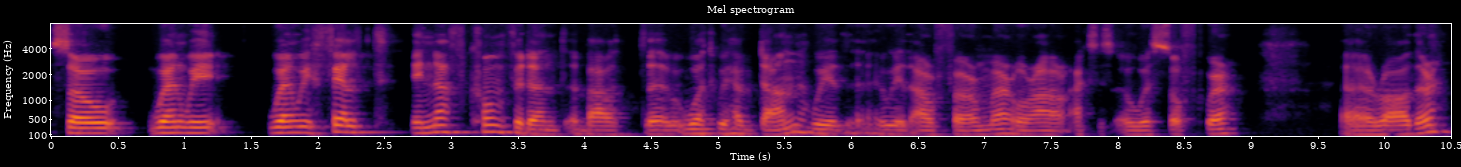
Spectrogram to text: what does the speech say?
so when we when we felt enough confident about uh, what we have done with uh, with our firmware or our Axis OS software, rather,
